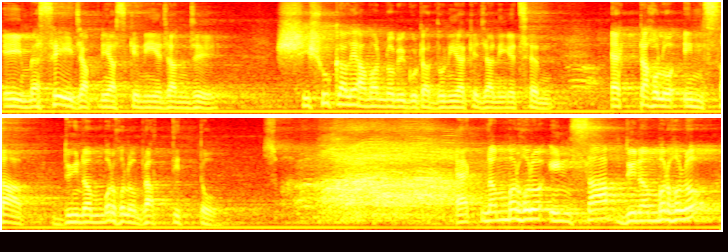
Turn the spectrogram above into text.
এই মেসেজ আপনি আজকে নিয়ে যান যে, শিশুকালে আমার নবী গোটা দুনিয়াকে জানিয়েছেন, একটা হলো ইনসাফ, দুই নম্বর হলো ভ্রাতৃত্ব। এক নম্বর হলো ইনসাফ, দুই নম্বর হলো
